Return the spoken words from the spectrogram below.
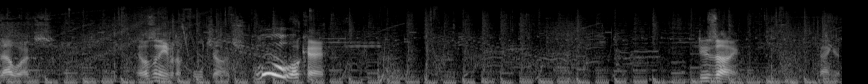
that works. It wasn't even a full charge. Ooh, okay. Do something. Dang it.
